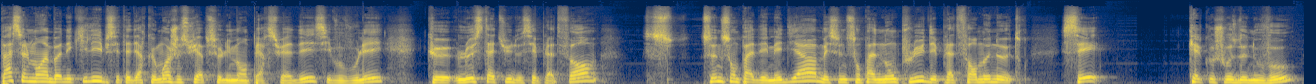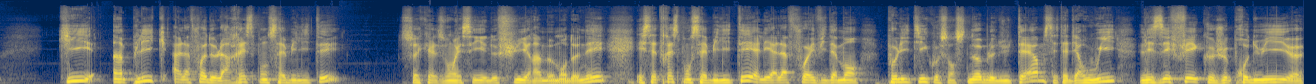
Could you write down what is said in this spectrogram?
Pas seulement un bon équilibre, c'est-à-dire que moi je suis absolument persuadé, si vous voulez, que le statut de ces plateformes, ce ne sont pas des médias, mais ce ne sont pas non plus des plateformes neutres. C'est quelque chose de nouveau qui implique à la fois de la responsabilité, ce qu'elles ont essayé de fuir à un moment donné. Et cette responsabilité, elle est à la fois évidemment politique au sens noble du terme, c'est-à-dire oui, les effets que je produis euh,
